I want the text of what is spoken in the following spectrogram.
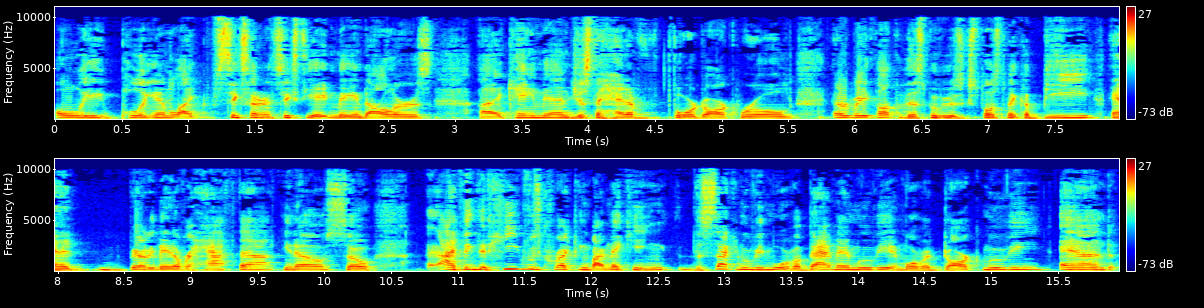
only pulling in like six hundred sixty-eight million dollars. Uh, it came in just ahead of Thor: Dark World. Everybody thought that this movie was supposed to make a B, and it barely made over half that. You know, so I think that he was correcting by making the second movie more of a Batman movie and more of a dark movie. And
